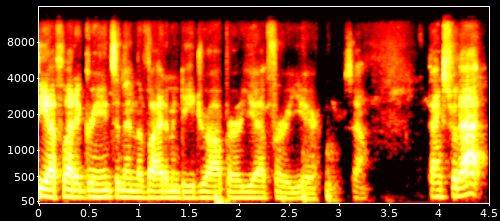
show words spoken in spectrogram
the athletic greens, and then the vitamin D dropper you have for a year. So thanks for that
